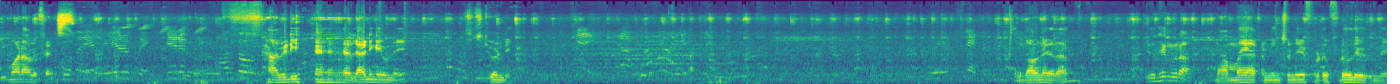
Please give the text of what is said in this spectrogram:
విమానాలు ఫ్రెండ్స్ ఆల్రెడీ ల్యాండింగ్ అయి ఉన్నాయి. చూడండి. చాలా బాగున్నాయి కదా. మా అమ్మాయి అక్కడ నించుండి ఫోటో ఫోటోలు దిగుతుంది.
